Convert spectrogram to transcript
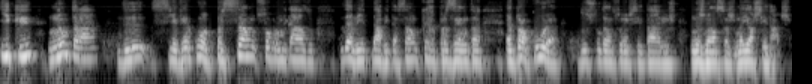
e que não terá de se haver com a pressão sobre o mercado da habitação que representa a procura dos estudantes universitários nas nossas maiores cidades.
